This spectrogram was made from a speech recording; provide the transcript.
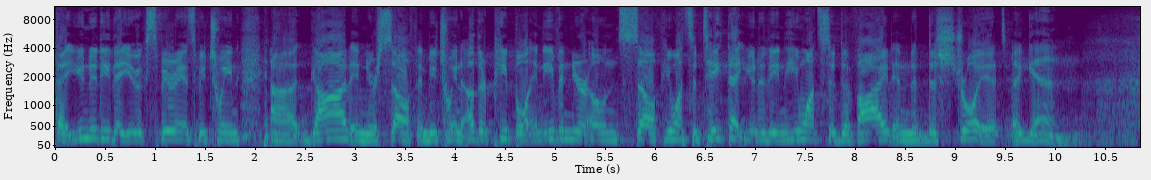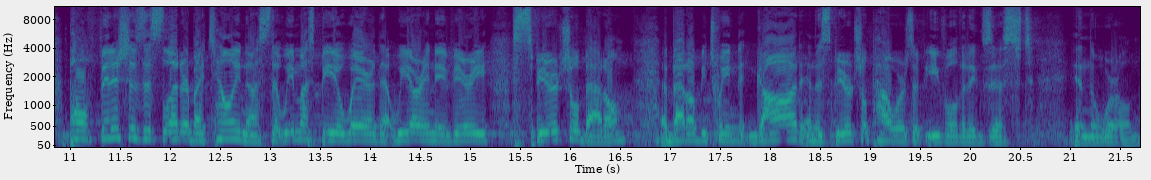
that unity that you experience between uh, God and yourself and between other people and even your own self. He wants to take that unity and he wants to divide and destroy it again. Paul finishes this letter by telling us that we must be aware that we are in a very spiritual battle, a battle between God and the spiritual powers of evil that exist in the world.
